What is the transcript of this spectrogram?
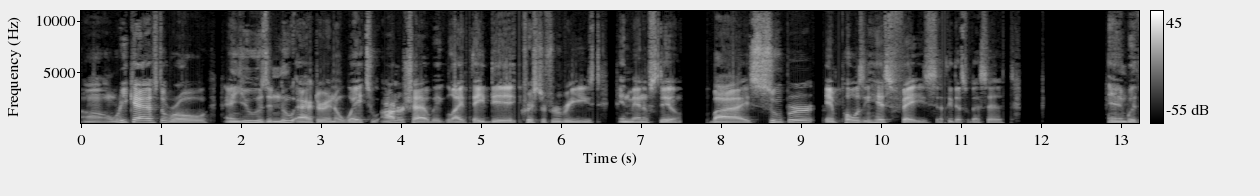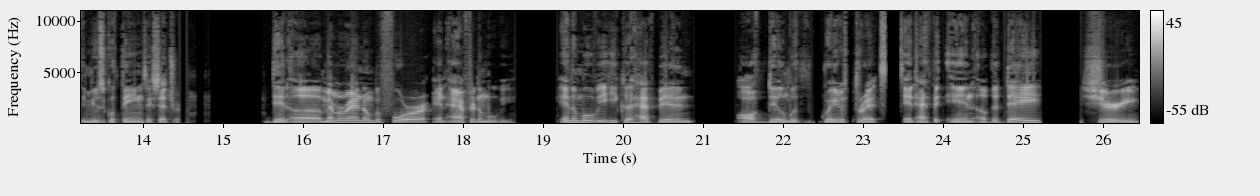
Um, recast the role and use the new actor in a way to honor Chadwick like they did Christopher Reeves in Man of Steel by superimposing his face. I think that's what that says and with musical themes, etc. Did a memorandum before and after the movie. In the movie, he could have been off dealing with greater threats, and at the end of the day, Shuri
